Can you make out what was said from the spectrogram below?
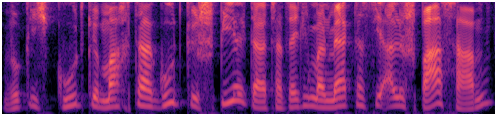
wirklich gut gemachter, gut gespielter. Tatsächlich, man merkt, dass die alle Spaß haben.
